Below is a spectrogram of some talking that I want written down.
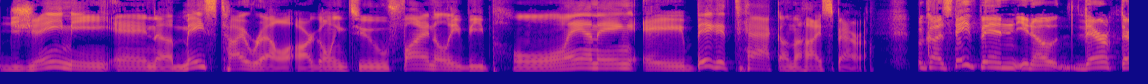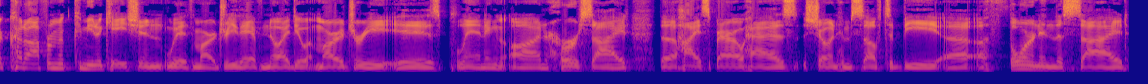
Jaime and uh, Mace Tyrell are going to finally be planning a big attack on the High Sparrow. because they've been, you know, they're they're cut off from communication with Margaery. They have no idea what Margaery is planning on her side. The High Sparrow has shown himself to be uh, a thorn in the side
